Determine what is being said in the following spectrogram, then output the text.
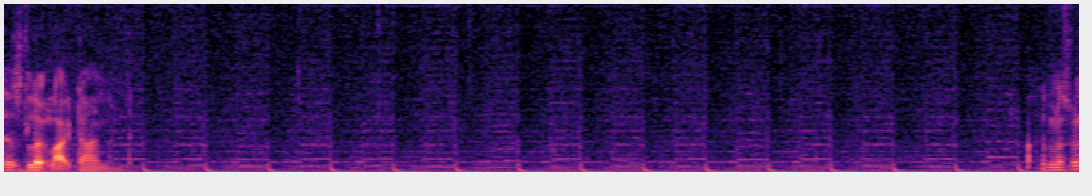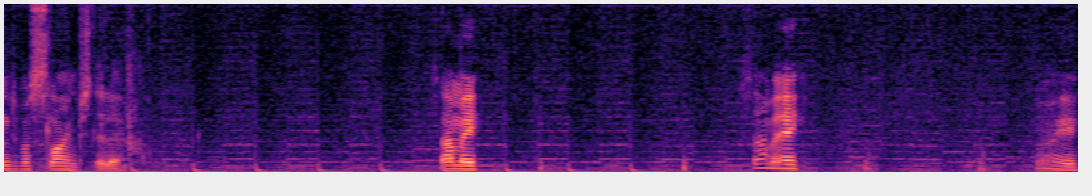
Does look like diamond. I must wonder if my slime still there. Sammy! Sammy! Where are you?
